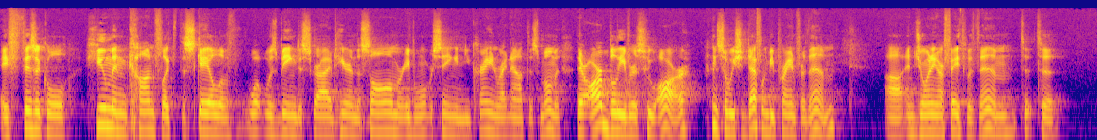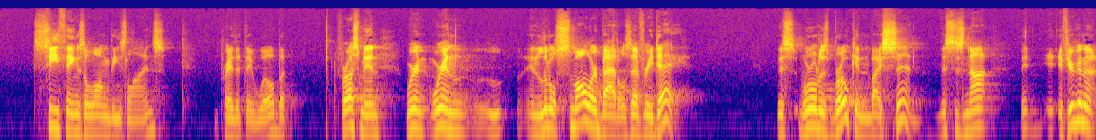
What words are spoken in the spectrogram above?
a physical human conflict the scale of what was being described here in the psalm or even what we're seeing in Ukraine right now at this moment. There are believers who are, and so we should definitely be praying for them uh, and joining our faith with them to, to see things along these lines. Pray that they will. But for us, man, we're in, we're in, in little smaller battles every day. This world is broken by sin. This is not, if you're gonna,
